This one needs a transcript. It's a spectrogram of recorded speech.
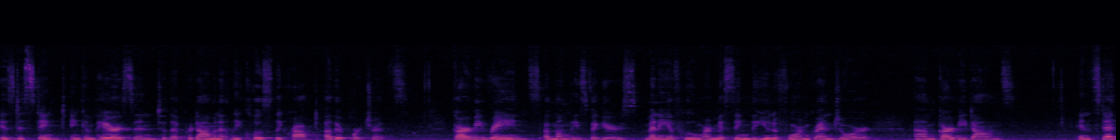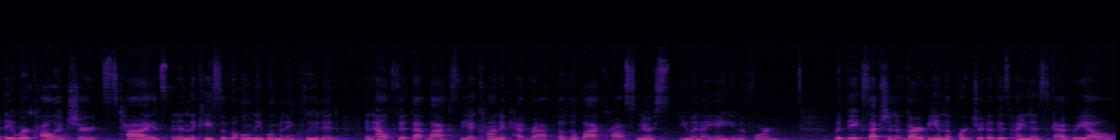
is distinct in comparison to the predominantly closely cropped other portraits. Garvey reigns among these figures, many of whom are missing the uniform grandeur um, Garvey dons. Instead, they wear collared shirts, ties, and in the case of the only woman included, an outfit that lacks the iconic head wrap of the Black Cross nurse UNIA uniform. With the exception of Garvey and the portrait of His Highness Gabriel,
